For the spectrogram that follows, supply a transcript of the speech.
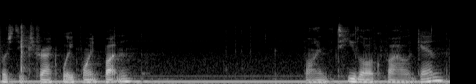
push the extract waypoint button, find the T-log file again,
